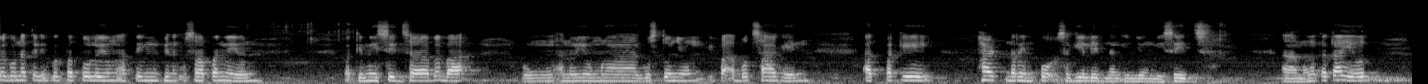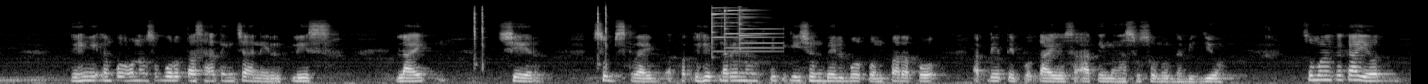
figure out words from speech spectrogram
bago natin ipagpatuloy yung ating pinag-usapan ngayon, paki-message sa baba kung ano yung mga gusto nyong ipaabot sa akin at paki-heart na rin po sa gilid ng inyong message. Uh, mga kakayod, hihingi lang po ako ng suporta sa ating channel. Please like, share, subscribe at pakihit na rin ng notification bell button para po updated po tayo sa ating mga susunod na video. So mga kakayod,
